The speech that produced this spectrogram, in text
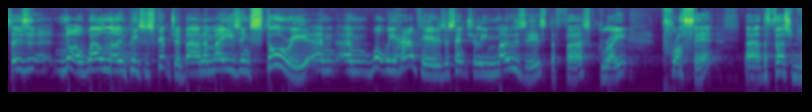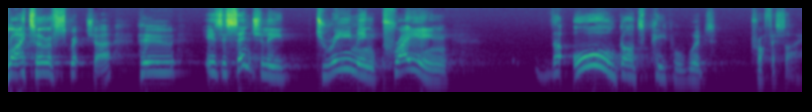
So it's uh, not a well known piece of scripture, but an amazing story. And, and what we have here is essentially Moses, the first great prophet, uh, the first writer of Scripture, who is essentially dreaming, praying that all God's people would prophesy.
